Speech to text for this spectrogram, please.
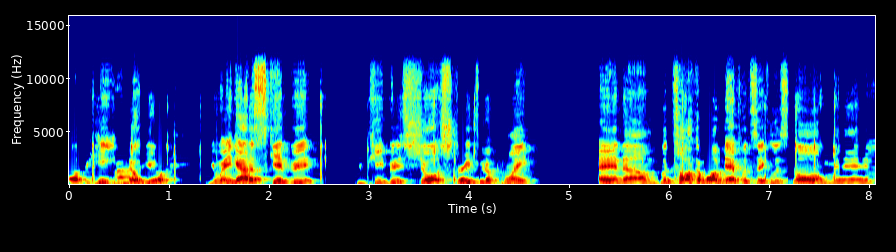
of heat. Right. No, you you ain't gotta skip it. You keep it short, straight to the point. And um, but talk about that particular song, man.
